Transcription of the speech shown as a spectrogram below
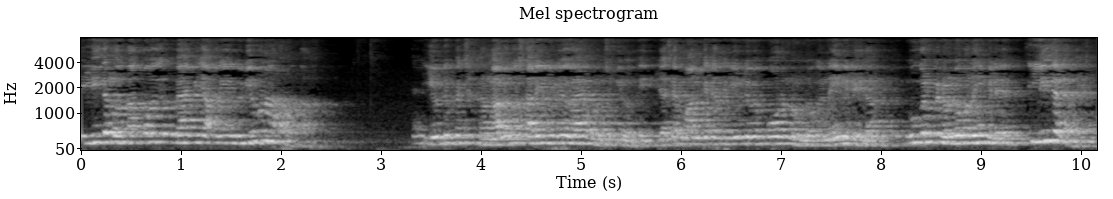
इलीगल होता तो मैं भी यहाँ ये वीडियो बना रहा होता। यूट्यूब पे खंगालों में सारी वीडियो गायब हो चुकी होती। जैसे मान के चलते यूट्यूब पे पोर्न ढूंढोगे नहीं मिलेगा। गूगल पे ढूंढोगे नहीं मिलेगा। इलीगल है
